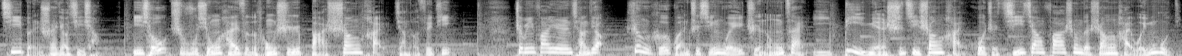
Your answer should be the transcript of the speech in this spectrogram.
基本摔跤技巧，以求制服熊孩子的同时把伤害降到最低。这名发言人强调。任何管制行为只能在以避免实际伤害或者即将发生的伤害为目的，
